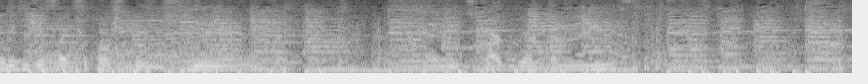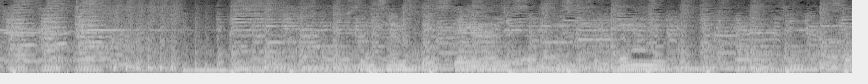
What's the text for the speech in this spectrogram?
So these are just like supposed to be here. And it's cardboard guys. Sometimes they stay in, sometimes they don't. So,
